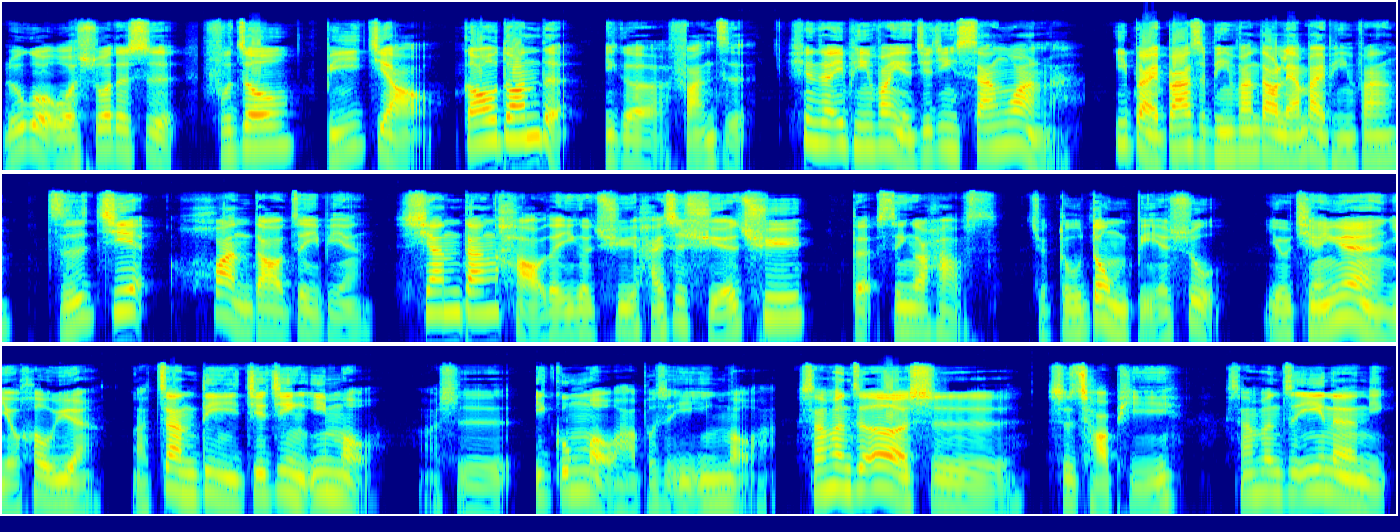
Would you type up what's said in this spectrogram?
如果我说的是福州比较高端的一个房子，现在一平方也接近三万了，一百八十平方到两百平方，直接换到这边，相当好的一个区，还是学区的 single house，就独栋别墅，有前院有后院啊，占地接近一亩。啊，是一公亩啊，不是一英亩啊。三分之二是是草皮，三分之一呢，你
